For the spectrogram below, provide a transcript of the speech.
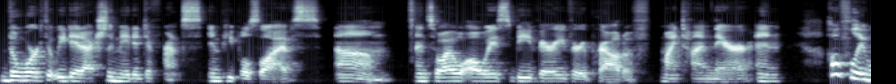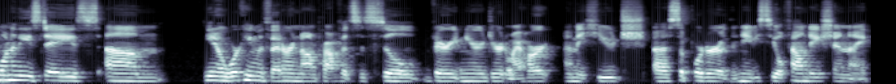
the work that we did actually made a difference in people's lives. Um, and so I will always be very, very proud of my time there. And hopefully, one of these days, um, you know, working with veteran nonprofits is still very near and dear to my heart. I'm a huge uh, supporter of the Navy SEAL Foundation. I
